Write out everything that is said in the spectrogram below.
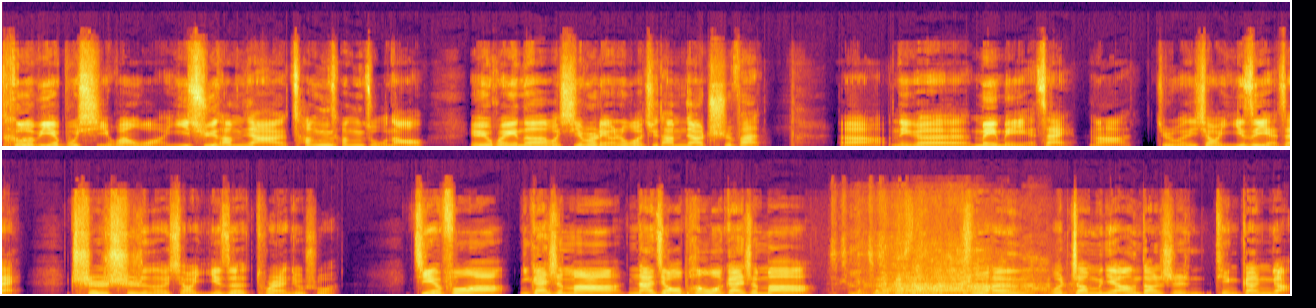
特别不喜欢我，一去他们家层层阻挠。有一回呢，我媳妇领着我去他们家吃饭，啊，那个妹妹也在啊，就是我那小姨子也在。吃着吃着呢，小姨子突然就说：“姐夫，你干什么？你 拿脚碰我干什么？” 说完，我丈母娘当时挺尴尬：“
